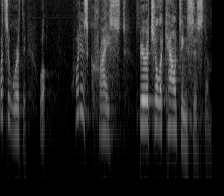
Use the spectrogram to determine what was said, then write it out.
what's it worth? It? Well, what is Christ's spiritual accounting system?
